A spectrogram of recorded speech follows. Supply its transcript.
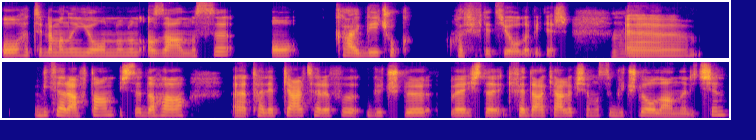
o hatırlamanın yoğunluğunun azalması o kaygıyı çok hafifletiyor olabilir. Hı E, bir taraftan işte daha e, talepkar tarafı güçlü ve işte fedakarlık şeması güçlü olanlar için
